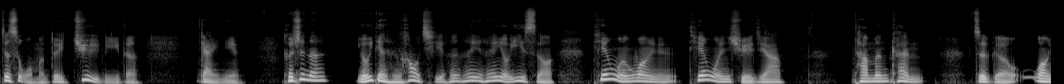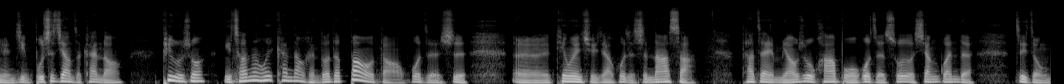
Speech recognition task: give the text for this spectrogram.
这是我们对距离的概念。可是呢？有一点很好奇，很很很有意思哦。天文望远天文学家他们看这个望远镜不是这样子看的哦。譬如说，你常常会看到很多的报道，或者是呃天文学家或者是 NASA 他在描述哈勃或者所有相关的这种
